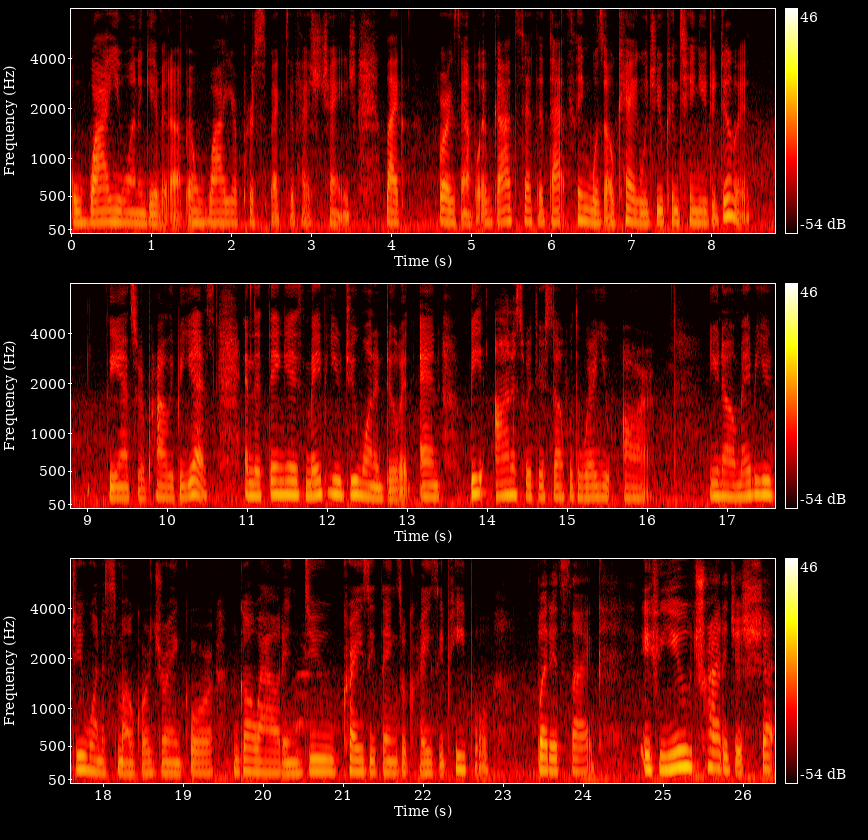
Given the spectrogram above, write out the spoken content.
why you want to give it up and why your perspective has changed. Like, for example, if God said that that thing was okay, would you continue to do it? the answer would probably be yes. And the thing is, maybe you do want to do it and be honest with yourself with where you are. You know, maybe you do want to smoke or drink or go out and do crazy things with crazy people. But it's like, if you try to just shut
